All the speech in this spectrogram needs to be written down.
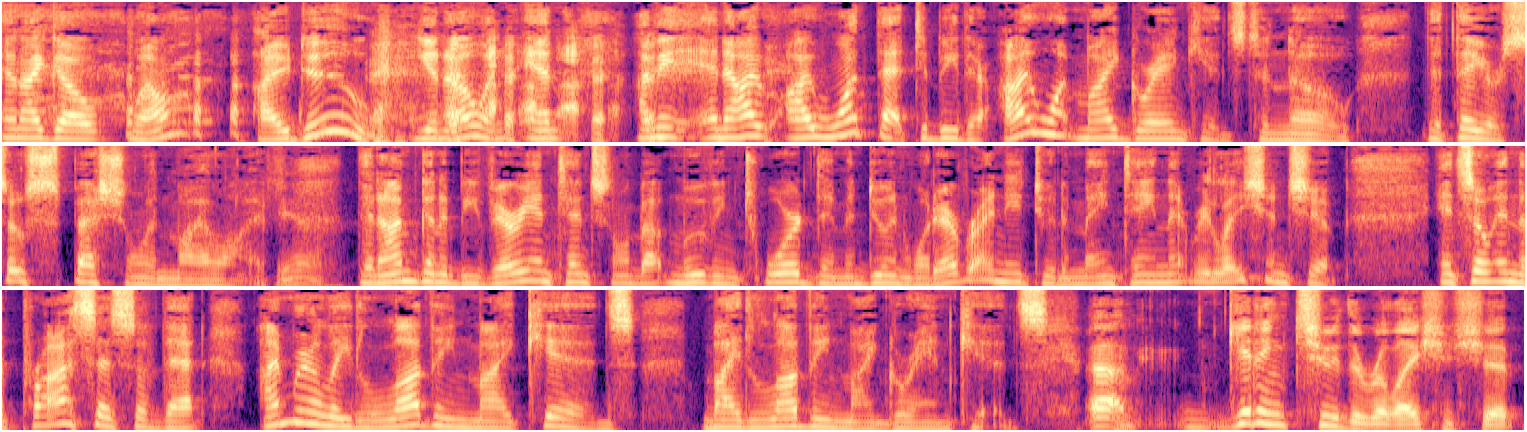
and I go, well, I do, you know, and and I mean, and I I want that to be there. I want my grandkids to know that they are so special in my life Yeah. that I'm going to be very intentional about moving toward them and doing whatever I need to to maintain that relationship. And so, in the process of that, I'm really loving my kids by loving my grandkids. Uh, getting to the relationship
